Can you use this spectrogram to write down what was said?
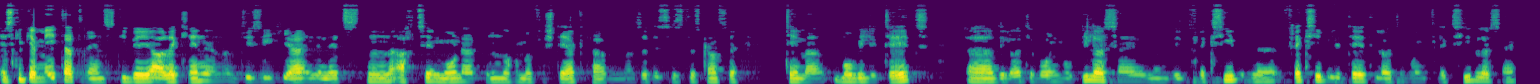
es gibt ja Metatrends, die wir ja alle kennen und die sich ja in den letzten 18 Monaten noch einmal verstärkt haben. Also das ist das ganze Thema Mobilität. Äh, die Leute wollen mobiler sein, man will Flexibilität, die Leute wollen flexibler sein.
